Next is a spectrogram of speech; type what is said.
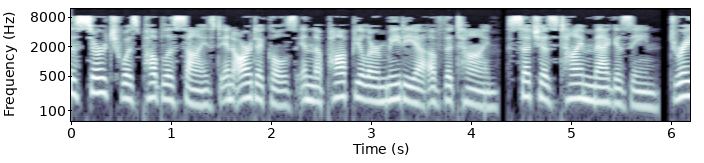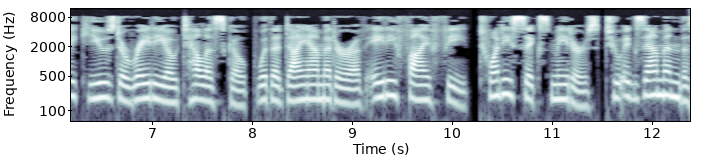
The search was publicized in articles in the popular media of the time, such as Time magazine. Drake used a radio telescope with a diameter of 85 feet (26 meters) to examine the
